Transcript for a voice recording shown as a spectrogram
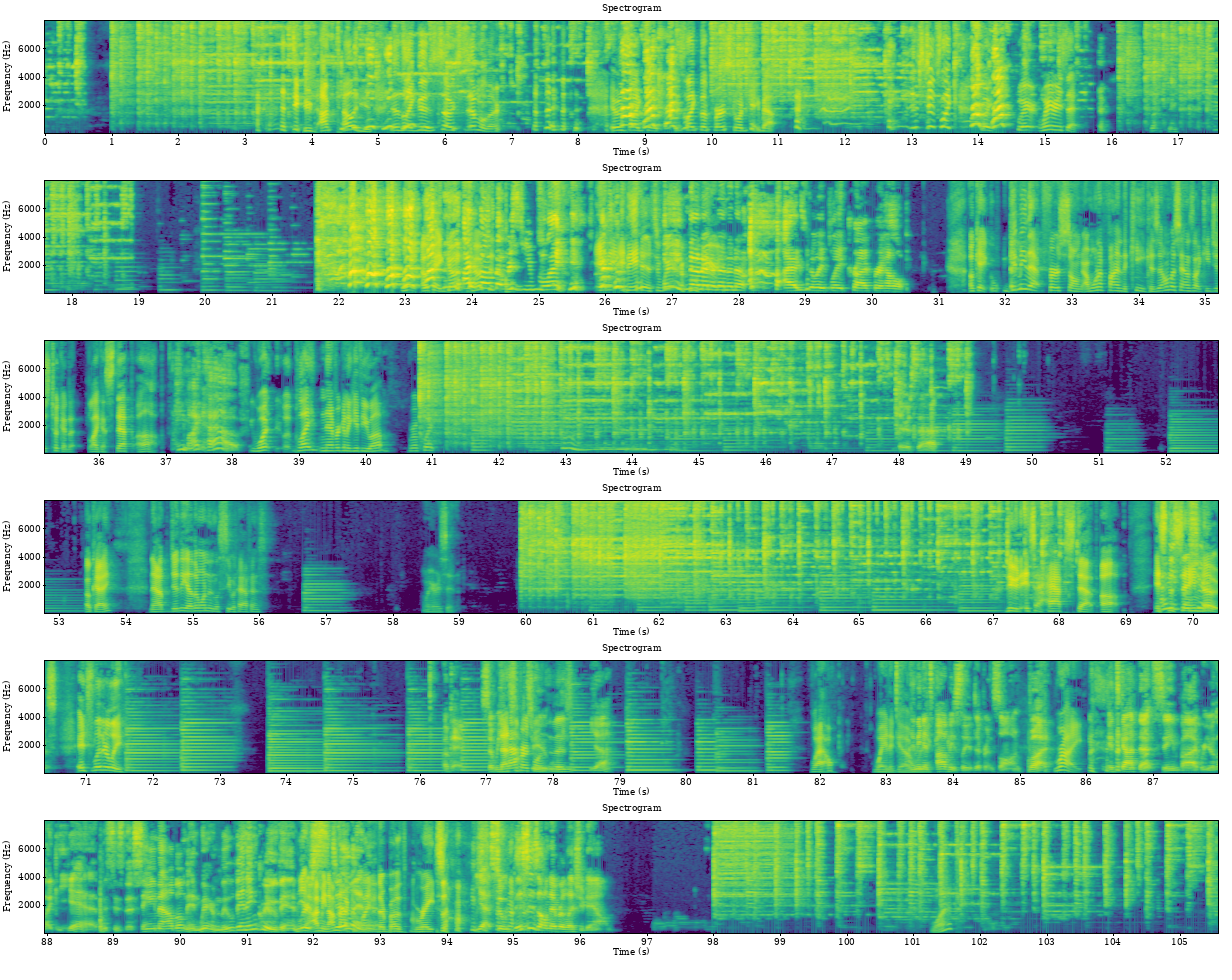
dude i'm telling you it's like this is so similar it was like the, it's like the first one came out it's just like wait where where is that let's see wait okay go I go thought to that was you playing it. it, it is where no, no, no, no, no, no. I accidentally played Cry for Help. Okay give me that first song i want to find the key because it almost sounds like he just took it like a step up He might have. What uh, play? Never gonna give you up. Real quick. There's that. Okay. Now do the other one and let's see what happens. Where is it? Dude, it's a half step up. It's I the mean, for same sure. notes. It's literally Okay, so we That's the first to. one. We- yeah, wow. Way to go. I mean, Rick. it's obviously a different song, but right. it's got that same vibe where you're like, "Yeah, this is the same album, and we're moving and grooving." We're yeah, I mean, I'm not complaining. it." They're both great songs. Yeah, so this is "I'll Never Let You Down." What?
